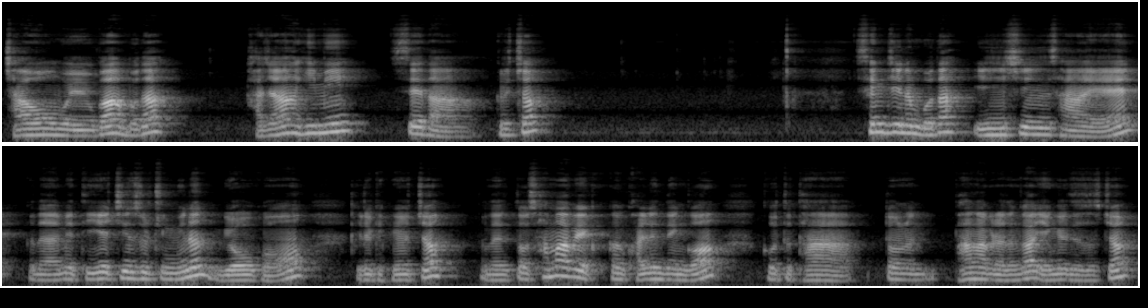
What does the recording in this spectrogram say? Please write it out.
좌우 모유가 뭐다? 가장 힘이 세다. 그렇죠? 생지는 뭐다? 인신사에 그 다음에 뒤에 진술중미는 묘고 이렇게 배웠죠? 그 다음에 또 삼합에 관련된 거 그것도 다 또는 방합이라든가 연결됐었죠?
